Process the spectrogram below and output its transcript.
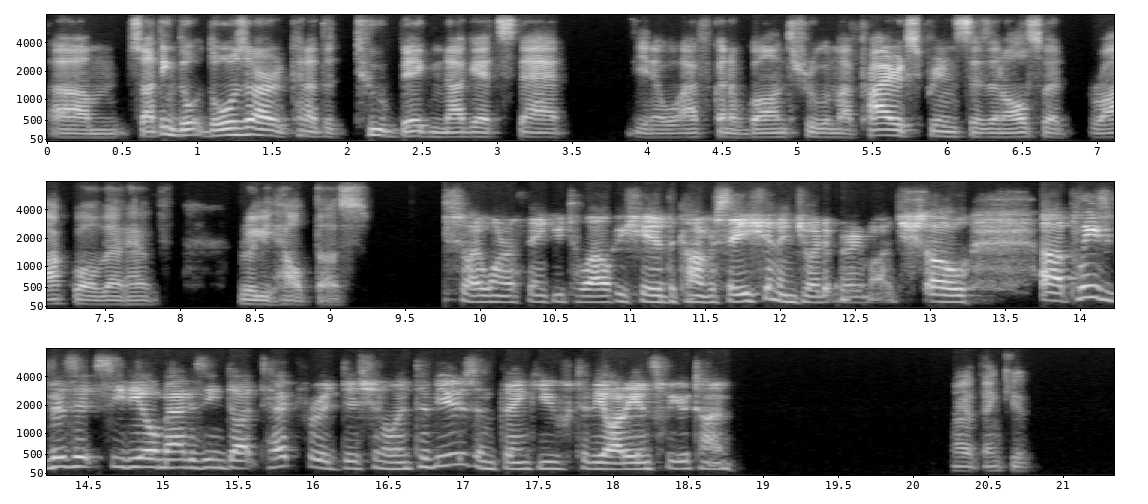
Um, so I think th- those are kind of the two big nuggets that, you know, I've kind of gone through in my prior experiences and also at Rockwell that have really helped us. So I want to thank you, Talal. Appreciated the conversation, enjoyed it very much. So uh, please visit cdomagazine.tech for additional interviews, and thank you to the audience for your time. All right, thank you.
